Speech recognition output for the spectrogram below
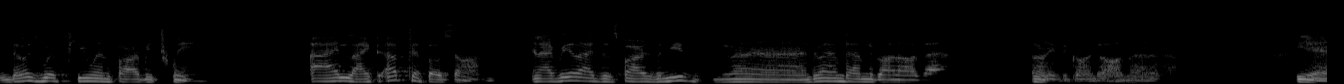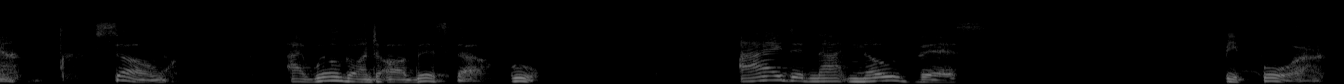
those were few and far between. I liked up-tempo songs, and I realized as far as the music, nah, do I have time to go on all that? I don't need to go into all that. Yeah. So I will go into all this though. Ooh. I did not know this before,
